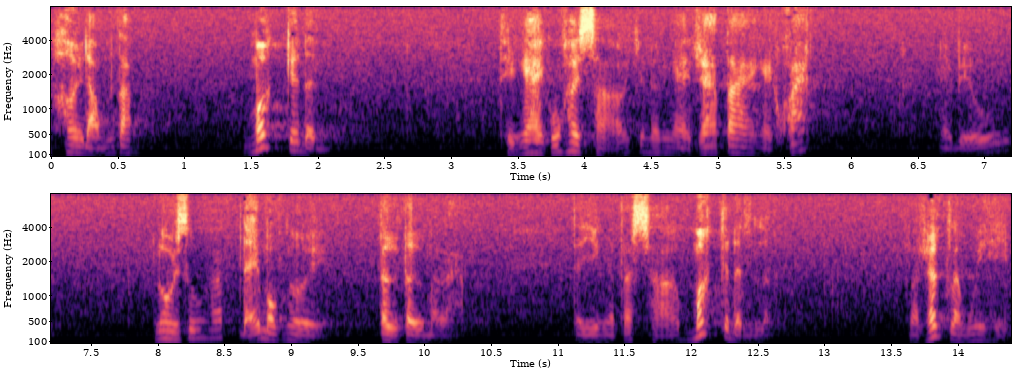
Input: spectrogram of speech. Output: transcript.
hơi động tâm, mất cái định. Thì ngài cũng hơi sợ, cho nên ngài ra tay, ngài khoát. Ngài biểu lui xuống hết, để một người từ từ mà làm tại vì người ta sợ mất cái định lực và rất là nguy hiểm.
